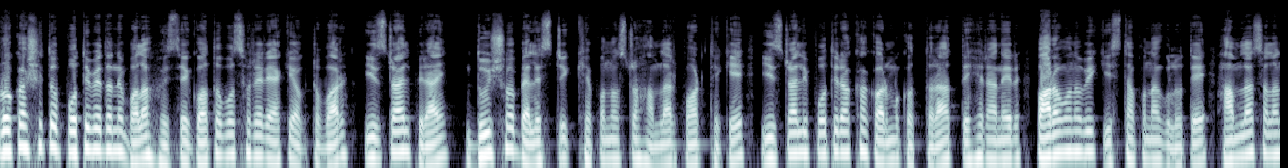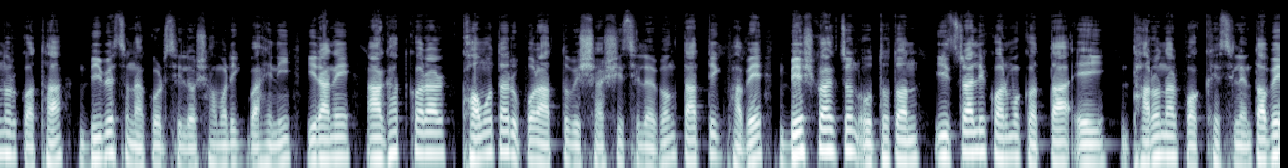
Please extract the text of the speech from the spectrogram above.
প্রকাশিত প্রতিবেদনে বলা হয়েছে, গত বছরের একই অক্টোবর ইসরায়েল প্রায় দুইশো ব্যালিস্টিক ক্ষেপণাস্ত্র হামলার পর থেকে ইসরায়েলি প্রতিরক্ষা কর্মকর্তারা তেহরানের পারমাণবিক স্থাপনাগুলোতে হামলা চালানোর কথা বিবেচনা করছিল। সামরিক বাহিনী ইরানে আঘাত করার ক্ষমতার উপর আত্মবিশ্বাসী ছিল এবং তাত্ত্বিকভাবে বেশ কয়েকজন ঊর্ধ্বতন ইসরায়েলি কর্মকর্তা এই ধারণার পক্ষে ছিলেন। তবে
